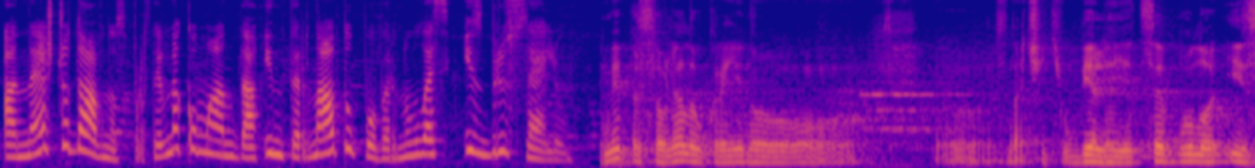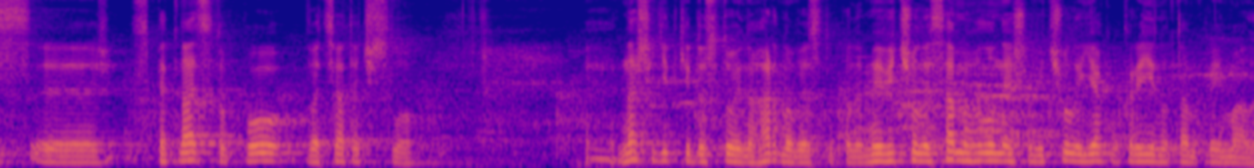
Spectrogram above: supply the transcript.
А нещодавно спортивна команда інтернату повернулась із Брюсселю. Ми представляли Україну значить, у Бельгії. Це було із е, з 15 по 20 число. Е, Наші дітки достойно, гарно виступили. Ми відчули саме головне, що відчули, як Україну там приймали.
